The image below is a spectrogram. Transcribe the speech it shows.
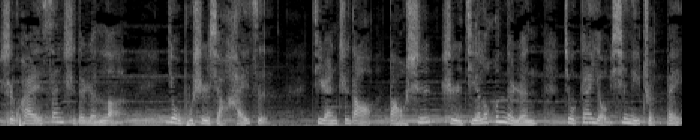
是快三十的人了，又不是小孩子，既然知道导师是结了婚的人，就该有心理准备，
